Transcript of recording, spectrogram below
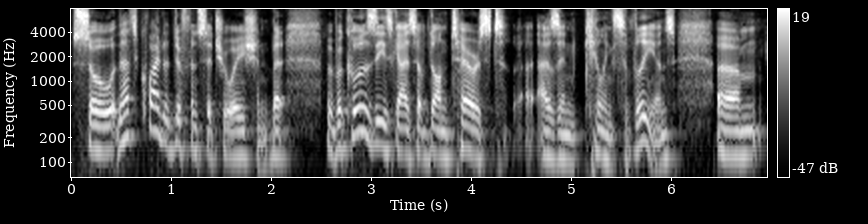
So that's quite a different situation. But but because these guys have done terrorist, uh, as in killing civilians, um,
